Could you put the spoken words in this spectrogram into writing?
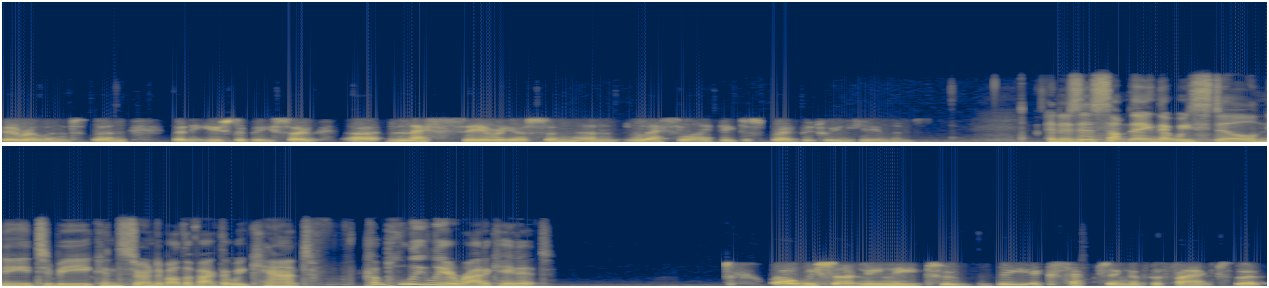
virulent than, than it used to be, so uh, less serious and, and less likely to spread between humans. And is this something that we still need to be concerned about, the fact that we can't completely eradicate it? Well, we certainly need to be accepting of the fact that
